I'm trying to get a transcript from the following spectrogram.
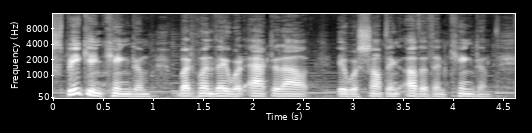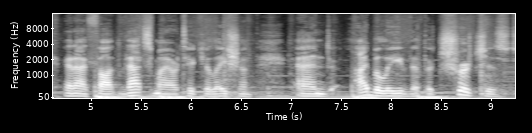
speaking kingdom, but when they would act it out, it was something other than kingdom. And I thought, that's my articulation. And I believe that the churches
